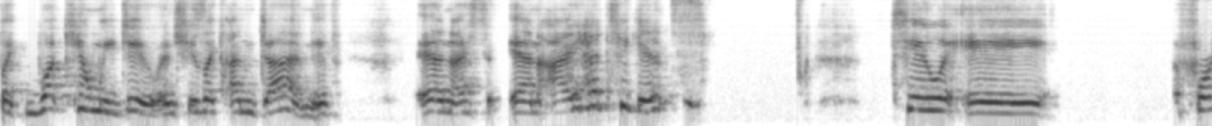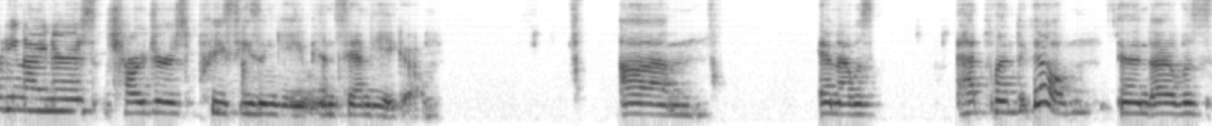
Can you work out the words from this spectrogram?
like what can we do? And she's like i'm done. If and i and i had tickets to a 49ers Chargers preseason game in San Diego. Um, and I was had planned to go, and I was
